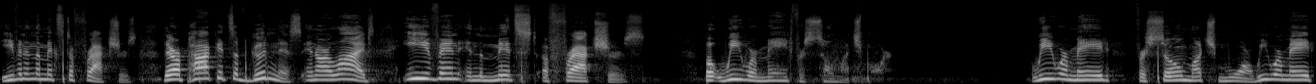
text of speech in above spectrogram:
even in the midst of fractures. There are pockets of goodness in our lives, even in the midst of fractures. But we were made for so much more. We were made for so much more. We were made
